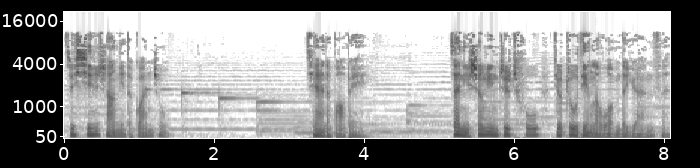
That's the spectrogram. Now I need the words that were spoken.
最欣赏你的观众。亲爱的宝贝，在你生命之初就注定了我们的缘分。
